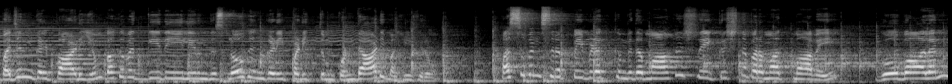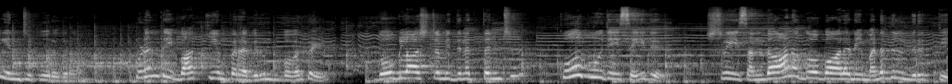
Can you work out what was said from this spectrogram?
பஜன்கள் பாடியும் பகவத்கீதையிலிருந்து ஸ்லோகங்களை படித்தும் கொண்டாடி மகிழ்கிறோம். பசுவின் சிறப்பை விளக்கும் விதமாக ஸ்ரீ கிருஷ்ண பரமாத்மாவை கோபாலன் என்று கூறுகிறோம். குழந்தை பாக்கியம் பெற விரும்புபவர்கள் கோகுலாஷ்டமி தினத்தன்று கோபூஜை செய்து ஸ்ரீ சந்தான கோபாலனை மனதில் நிறுத்தி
